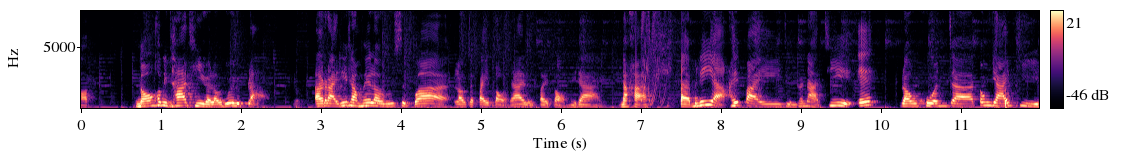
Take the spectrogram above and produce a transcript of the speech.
อน้องเขามีท่าทีกับเราด้วยหรือเปล่า อะไรที่ทำให้เรารู้สึกว่าเราจะไปต่อได้หรือไปต่อไม่ได้นะคะ แต่ไม่ได้อยากให้ไปถึงขนาดที่เอ๊ะเราควรจะต้องย้ายทีม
